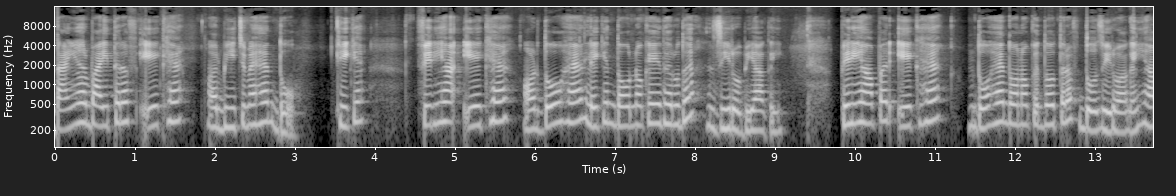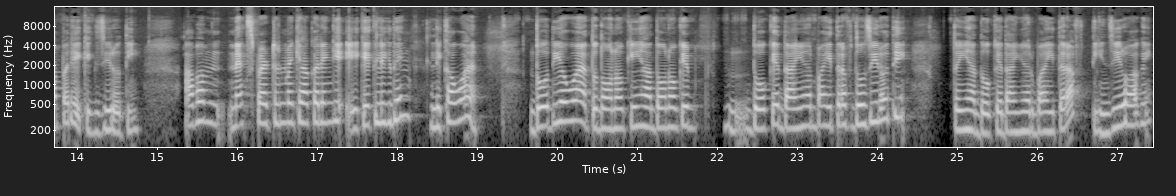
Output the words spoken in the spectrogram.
दाई और बाई तरफ़ एक है और बीच में है दो। ठीक है? फिर यहाँ एक है और दो है, लेकिन दोनों के इधर उधर ज़ीरो भी आ गई। फिर यहाँ पर एक है, दो है, दोनों के दो तरफ़ दो ज़ीरो आ गई। यहाँ पर एक एक ज़ीरो थी। अब हम नेक्स्ट पैटर्न में क्या करेंगे? एक एक लिख देंगे। लिखा हुआ है? दो दिया हुआ है तो दोनों की यहाँ, दोनों के, दो के दाई और बाई तरफ़ दो ज़ीरो थी। तो यहाँ दो के दाई और बाई तरफ़ तीन ज़ीरो आ गई।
